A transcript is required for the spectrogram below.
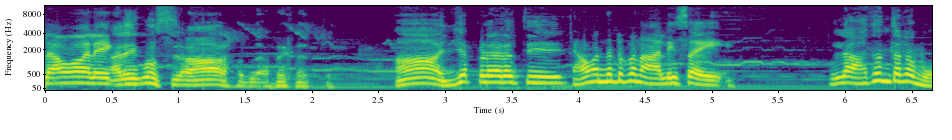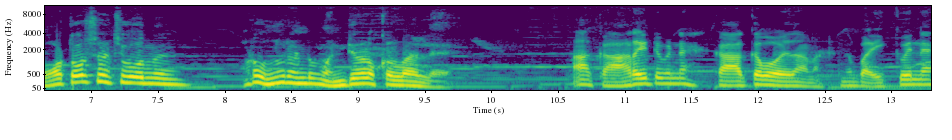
അലൈക്കും. അലൈക്കും അസ്സലാം. വറഹ്മത്തുള്ളാഹി വബറകാതുഹു. ആ ഈ എപ്പോഴാടെത്തി ഞാൻ വന്നിട്ട് ഇപ്പൊ നാല് ദിവസമായി അല്ല അതെന്താ ഓട്ടോറിക്ഷ വിളിച്ചു പോന്ന് അവിടെ ഒന്നും രണ്ടും വണ്ടികളൊക്കെ ഉള്ളതല്ലേ? ആ കാറായിട്ട് പിന്നെ കാക്ക പോയതാണ്. പിന്നെ ബൈക്ക് പിന്നെ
